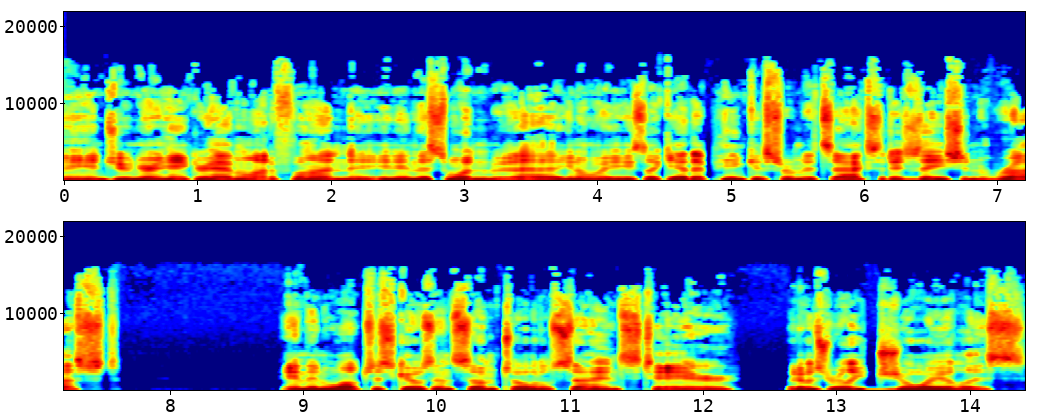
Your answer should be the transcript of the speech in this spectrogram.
And Junior and Hank are having a lot of fun. And in this one, uh, you know, he's like, yeah, that pink is from its oxidization rust. And then Walt just goes on some total science tear, but it was really joyless.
